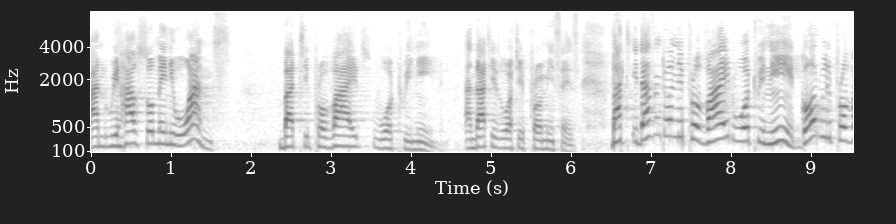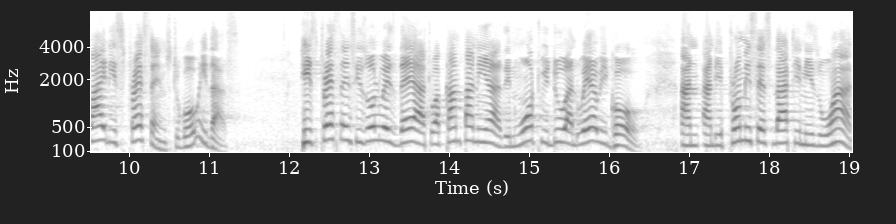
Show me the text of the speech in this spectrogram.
and we have so many wants, but He provides what we need. And that is what He promises. But He doesn't only provide what we need, God will provide His presence to go with us. His presence is always there to accompany us in what we do and where we go. And, and he promises that in his word.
